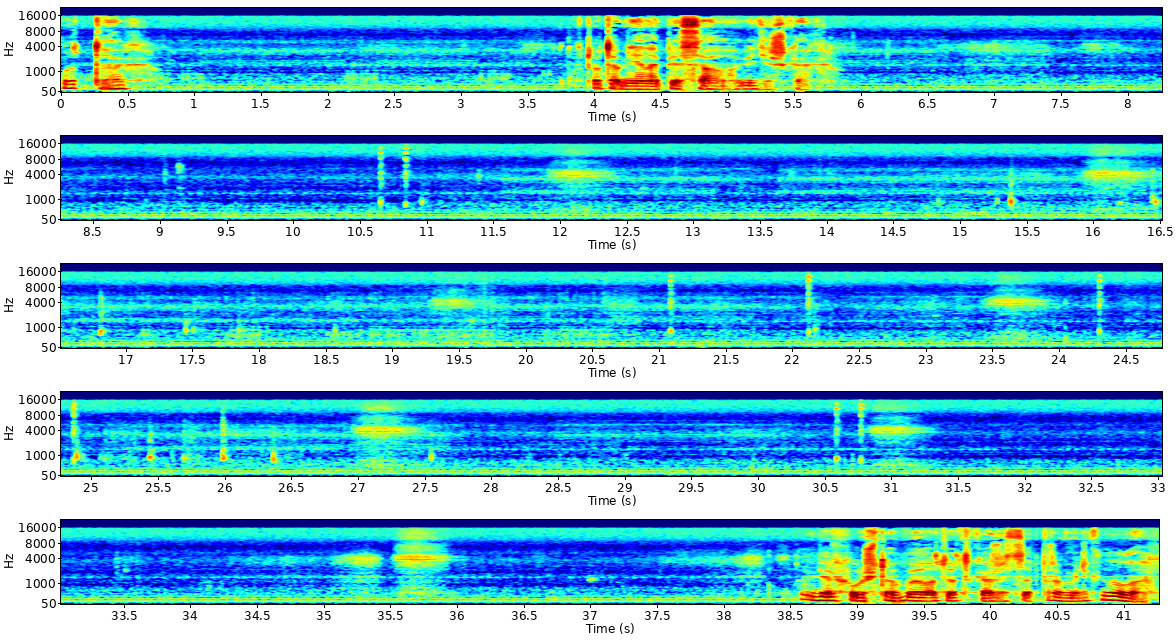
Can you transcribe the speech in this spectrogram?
Вот так. Кто-то мне написал, видишь как. Вверху что было, тут, кажется, промелькнуло.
